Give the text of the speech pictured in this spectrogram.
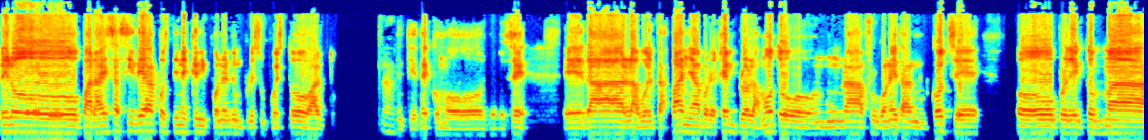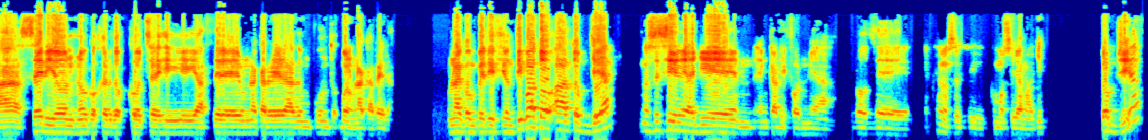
pero para esas ideas pues tienes que disponer de un presupuesto alto. ¿Entiendes? Como, yo qué sé, eh, dar la vuelta a España, por ejemplo, la moto, una furgoneta en un coche, o proyectos más serios, ¿no? Coger dos coches y hacer una carrera de un punto, bueno, una carrera, una competición tipo a, Top Gear, no sé si allí en, en, California, los de, es que no sé si, cómo se llama allí, Top Gear,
